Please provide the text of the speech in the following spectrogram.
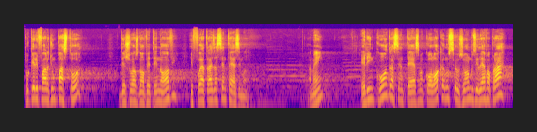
Porque ele fala de um pastor, deixou as 99 e foi atrás da centésima. Amém? Ele encontra a centésima, coloca nos seus ombros e leva para.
